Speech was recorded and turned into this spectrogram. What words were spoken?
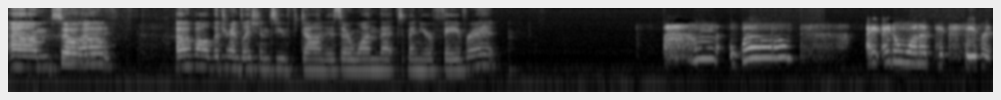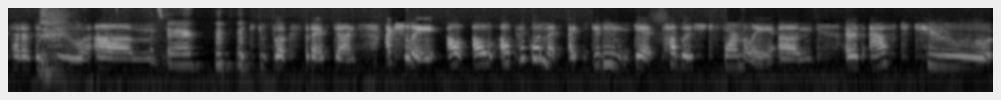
Um, so So of of all the translations you've done, is there one that's been your favorite? Um, well, I, I don't want to pick favorites out of the two um, That's fair. the two books that I've done. Actually, I'll, I'll I'll pick one that I didn't get published formally. Um, I was asked to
